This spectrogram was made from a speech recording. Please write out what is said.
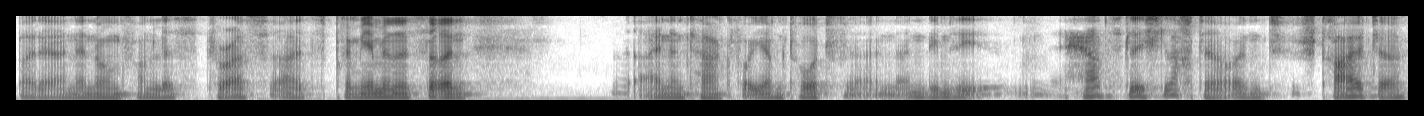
bei der Ernennung von Liz Truss als Premierministerin, einen Tag vor ihrem Tod, an dem sie herzlich lachte und strahlte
